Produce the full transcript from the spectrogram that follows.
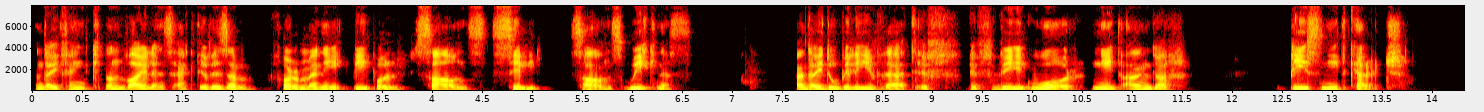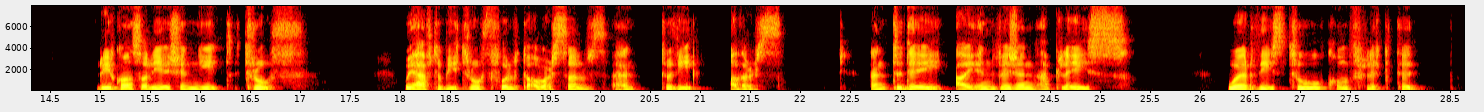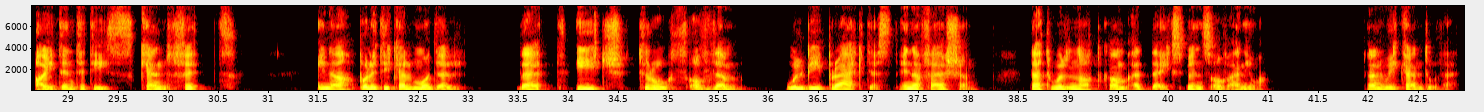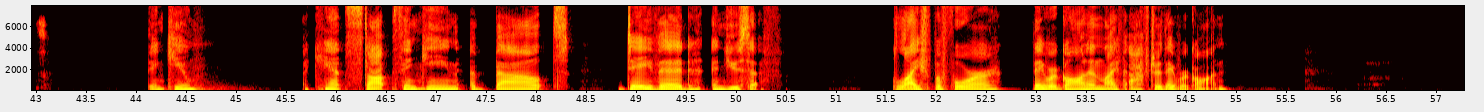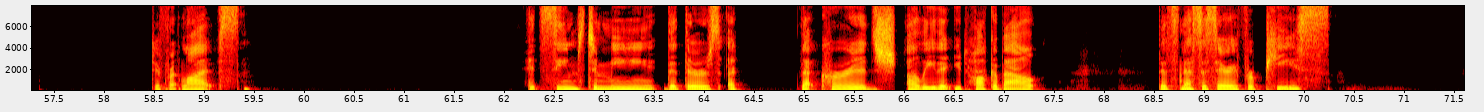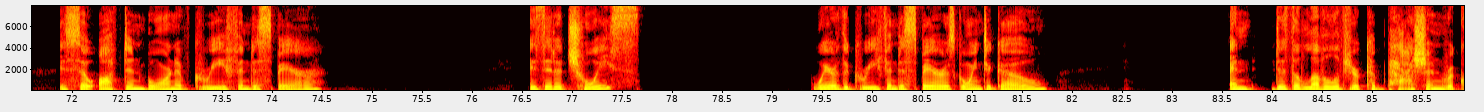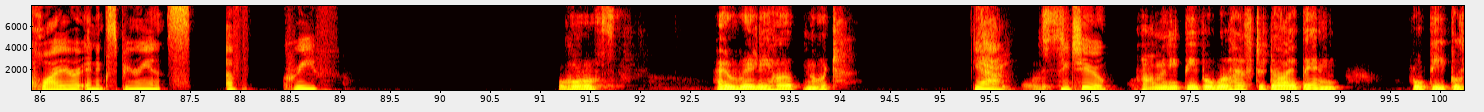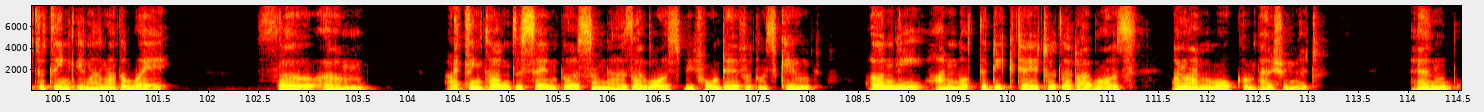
And I think nonviolence activism for many people sounds silly, sounds weakness. And I do believe that if if the war need anger, peace need courage. Reconciliation need truth. We have to be truthful to ourselves and to the others. And today I envision a place where these two conflicted identities can fit in a political model that each truth of them will be practiced in a fashion that will not come at the expense of anyone. And we can do that. Thank you. I can't stop thinking about David and Yusuf life before they were gone and life after they were gone. Different lives. It seems to me that there's a that courage, Ali, that you talk about that's necessary for peace is so often born of grief and despair. Is it a choice where the grief and despair is going to go? And does the level of your compassion require an experience of grief? Oh, I really hope not. Yeah, Because me too. how many people will have to die then for people to think in another way? So um, I think I'm the same person as I was before David was killed, only I'm not the dictator that I was, and I'm more compassionate. And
